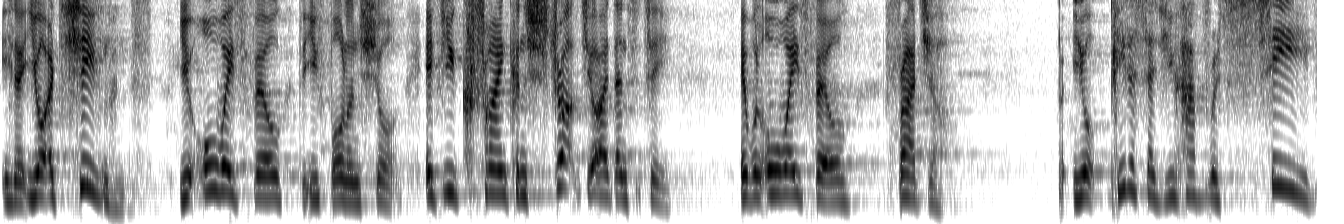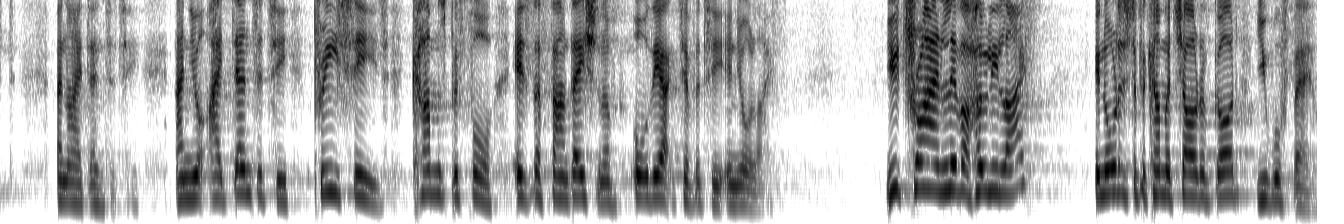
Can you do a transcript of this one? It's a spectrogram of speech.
you know, your achievements, you always feel that you've fallen short if you try and construct your identity, it will always feel fragile. But Peter says you have received an identity, and your identity precedes, comes before, is the foundation of all the activity in your life. You try and live a holy life in order to become a child of God, you will fail.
